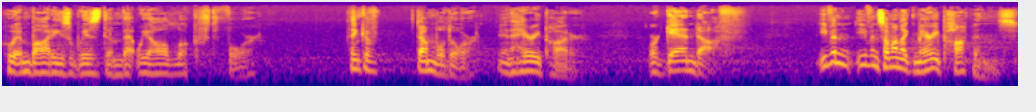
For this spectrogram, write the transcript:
who embodies wisdom that we all look for. Think of Dumbledore in Harry Potter, or Gandalf, even, even someone like Mary Poppins,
